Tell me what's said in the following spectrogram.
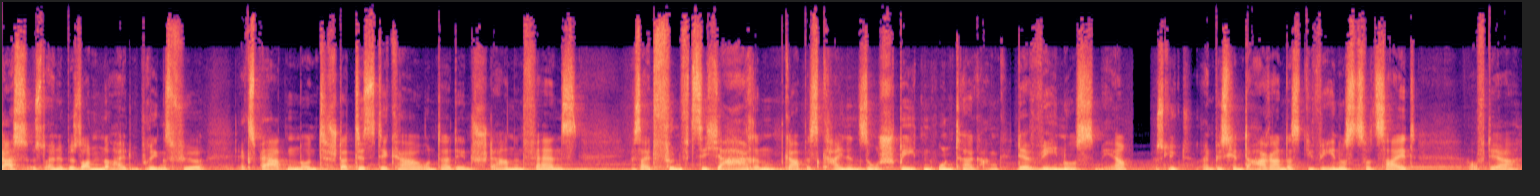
das ist eine Besonderheit übrigens für Experten und Statistiker unter den Sternenfans. Seit 50 Jahren gab es keinen so späten Untergang der Venus mehr. Das liegt ein bisschen daran, dass die Venus zurzeit auf der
